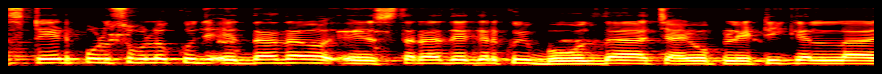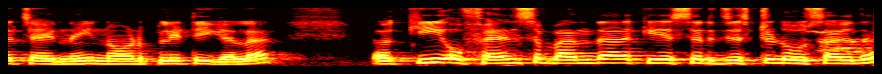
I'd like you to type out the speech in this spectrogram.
ਸਟੇਟ ਪੁਲਿਸ ਵੱਲੋਂ ਕੁਝ ਇਦਾਂ ਦਾ ਇਸ ਤਰ੍ਹਾਂ ਦੇ ਅਗਰ ਕੋਈ ਬੋਲਦਾ ਚਾਹੇ ਉਹ ਪੋਲੀਟੀਕਲ ਆ ਚਾਹੇ ਨਹੀਂ ਨਾਨ ਪੋਲੀਟੀਕਲ ਆ ਕੀ ਆਫੈਂਸ ਬਣਦਾ ਕੇਸ ਰਜਿਸਟਰਡ ਹੋ ਸਕਦਾ?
